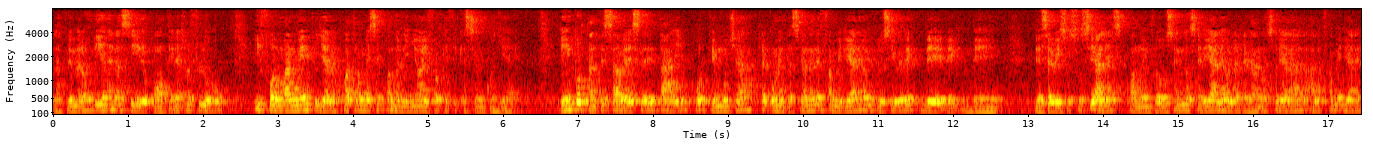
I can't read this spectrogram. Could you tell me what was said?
los primeros días de nacido, cuando tiene reflujo, y formalmente ya a los cuatro meses cuando el niño hay fortificación con hierro. Es importante saber ese detalle porque muchas recomendaciones de familiares o inclusive de, de servicios sociales, cuando introducen los cereales o le regalan los cereales a, los familiares,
